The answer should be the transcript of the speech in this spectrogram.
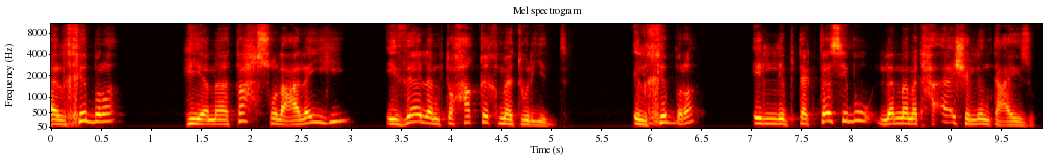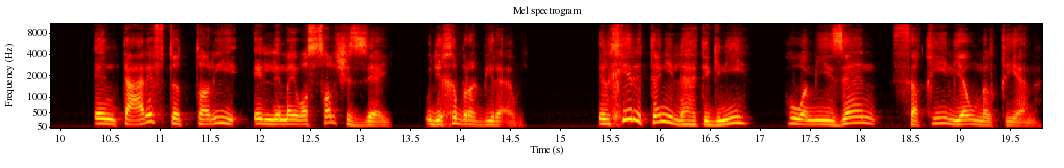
الخبرة هي ما تحصل عليه إذا لم تحقق ما تريد. الخبرة اللي بتكتسبه لما ما تحققش اللي انت عايزه. انت عرفت الطريق اللي ما يوصلش إزاي ودي خبرة كبيرة قوي. الخير التاني اللي هتجنيه هو ميزان ثقيل يوم القيامة.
